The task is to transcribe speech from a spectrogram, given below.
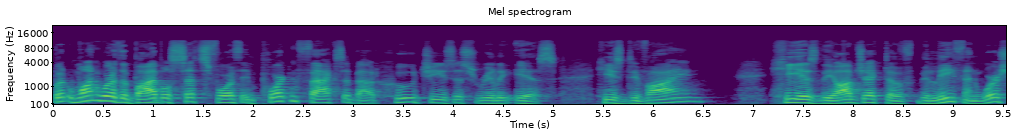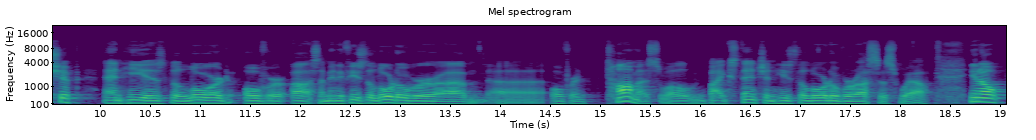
but one where the Bible sets forth important facts about who Jesus really is. He's divine, He is the object of belief and worship, and He is the Lord over us. I mean, if He's the Lord over, um, uh, over Thomas, well, by extension, He's the Lord over us as well. You know,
